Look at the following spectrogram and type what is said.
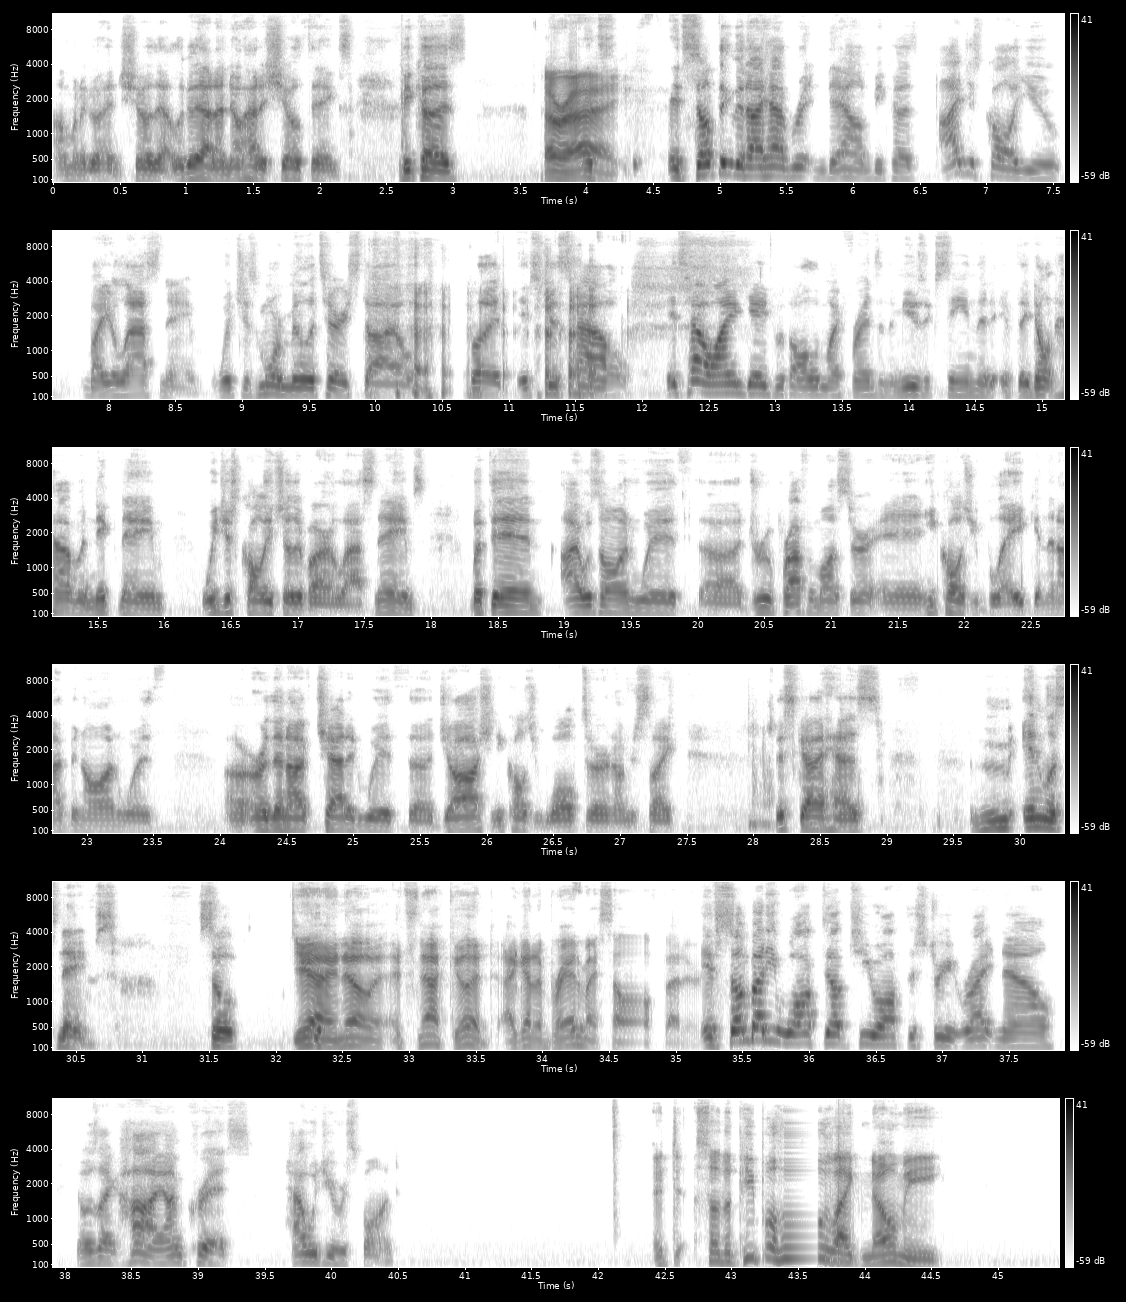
I'm gonna go ahead and show that. Look at that. I know how to show things because All right. it's something that I have written down because I just call you by your last name, which is more military style but it's just how it's how I engage with all of my friends in the music scene. That if they don't have a nickname, we just call each other by our last names. But then I was on with uh, Drew Profit Monster, and he calls you Blake. And then I've been on with, uh, or then I've chatted with uh, Josh, and he calls you Walter. And I'm just like, this guy has m- endless names. So yeah, I know. It's not good. I gotta brand myself better. if somebody walked up to you off the street right now and was like, "Hi, I'm Chris," how would you respond? It, so the people who like know me,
